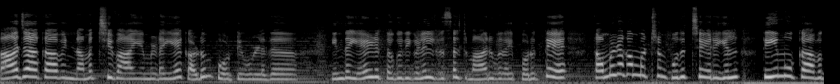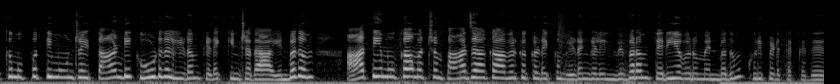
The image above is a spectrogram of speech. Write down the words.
பாஜகவின் நமச்சிவாயம் இடையே கடும் போட்டி உள்ளது. இந்த ஏழு தொகுதிகளில் ரிசல்ட் மாறுவதை பொறுத்தே தமிழகம் மற்றும் புதுச்சேரியில் திமுகவுக்கு முப்பத்தி மூன்றை தாண்டி கூடுதல் இடம் கிடைக்கின்றதா என்பதும் அதிமுக மற்றும் பாஜகவிற்கு கிடைக்கும் இடங்களின் விவரம் தெரிய வரும் என்பதும் குறிப்பிடத்தக்கது.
